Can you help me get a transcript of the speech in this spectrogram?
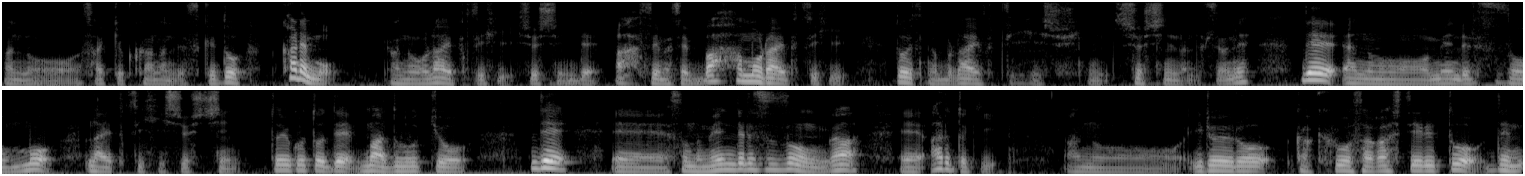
あの作曲家なんですけど彼もあのライプツィヒ出身であすいませんバッハもライプツィヒドイツのライプツィヒ出身出身なんですよね。であのメンデルスゾーンもライプツィヒ出身ということでまあ同郷で、えーそのメンデルスゾーンが、えーある時あのいろいろ楽譜を探しているとで、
